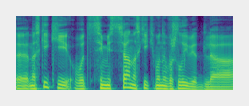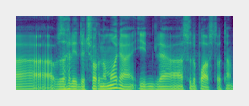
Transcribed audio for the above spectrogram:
е, наскільки от ці місця, наскільки вони важливі для взагалі для Чорного моря і для судоплавства там?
